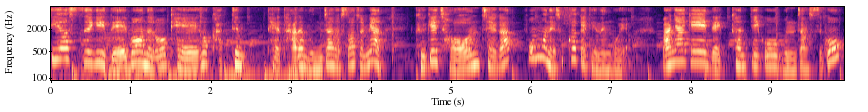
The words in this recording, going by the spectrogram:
띄어쓰기 네 번으로 계속 같은 대- 다른 문장을 써주면 그게 전체가 포문에 속하게 되는 거예요. 만약에 네칸 띄고 문장 쓰고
